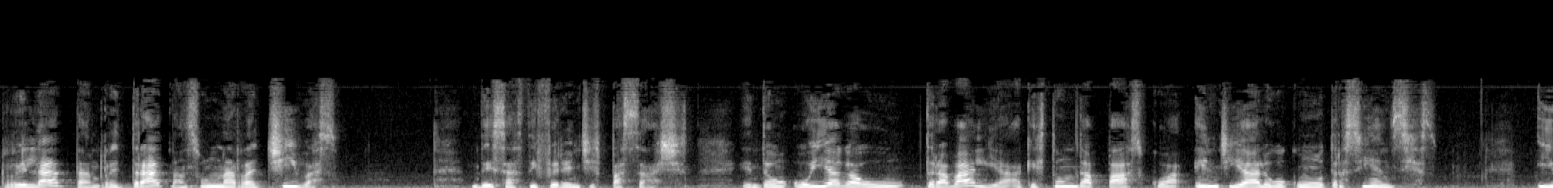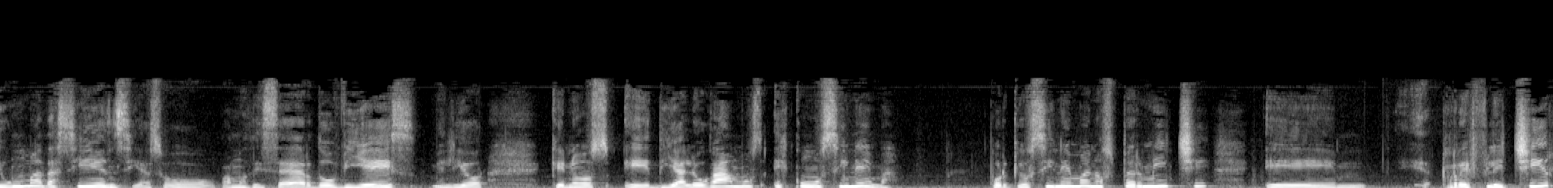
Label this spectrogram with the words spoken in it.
relatam, retratam, são narrativas dessas diferentes passagens. Então, o IHU trabalha a questão da Páscoa em diálogo com outras ciências. E uma das ciências, ou vamos dizer, do viés, melhor, que nós eh, dialogamos é com o cinema, porque o cinema nos permite eh, refletir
